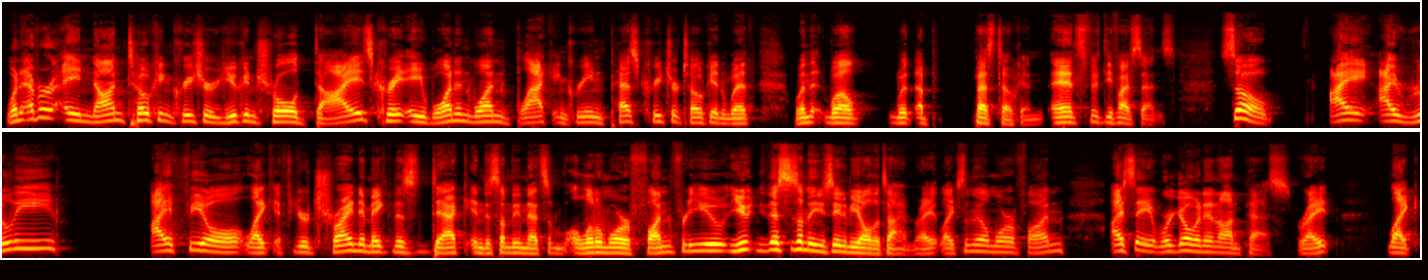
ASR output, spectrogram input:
Whenever a non token creature you control dies, create a one and one black and green pest creature token with when well with a pest token, and it's fifty five cents. So I I really I feel like if you're trying to make this deck into something that's a little more fun for you, you this is something you say to me all the time, right? Like something a little more fun. I say we're going in on pests, right? Like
